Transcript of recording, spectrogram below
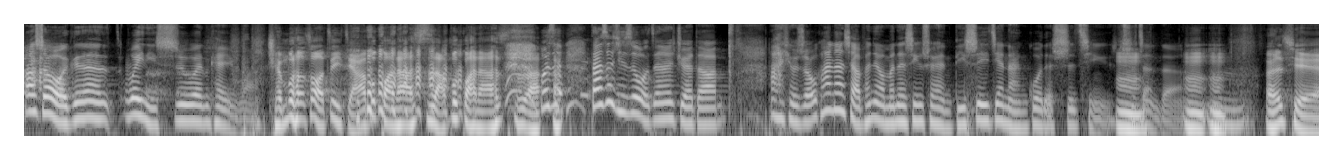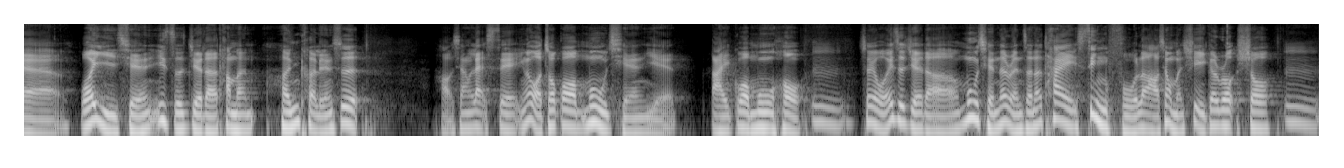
到时候我跟他为你试问可以吗？全部都是我自己讲啊，不关他的事啊，不关他的事啊。不是，但是其实我真的觉得，啊，有时候看到小朋友们的薪水很低，是一件难过的事情，嗯是真的。嗯嗯，而且我以前一直觉得他们很可怜，是好像 let's say，因为我做过幕前，也待过幕后，嗯，所以我一直觉得幕前的人真的太幸福了，好像我们去一个 road show，嗯，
